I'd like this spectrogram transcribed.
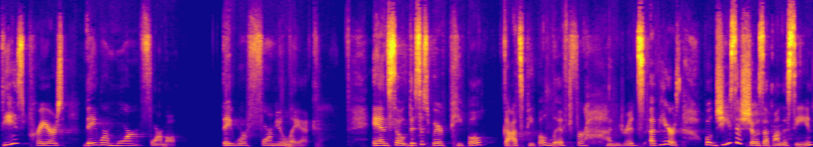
these prayers, they were more formal, they were formulaic. And so this is where people God's people lived for hundreds of years. Well, Jesus shows up on the scene.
